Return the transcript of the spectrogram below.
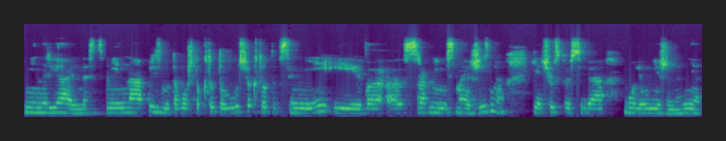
не на реальность, не на призму того, что кто-то лучше, кто-то ценнее, и в а, сравнении с моей жизнью я чувствую себя более униженной. Нет.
